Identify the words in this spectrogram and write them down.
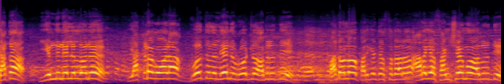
గత ఎనిమిది నెలల్లోనే ఎక్కడ కూడా గోతులు లేని రోడ్లు అభివృద్ధి పదంలో పరిగెట్టిస్తున్నారు. అలాగే సంక్షేమం అభివృద్ధి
